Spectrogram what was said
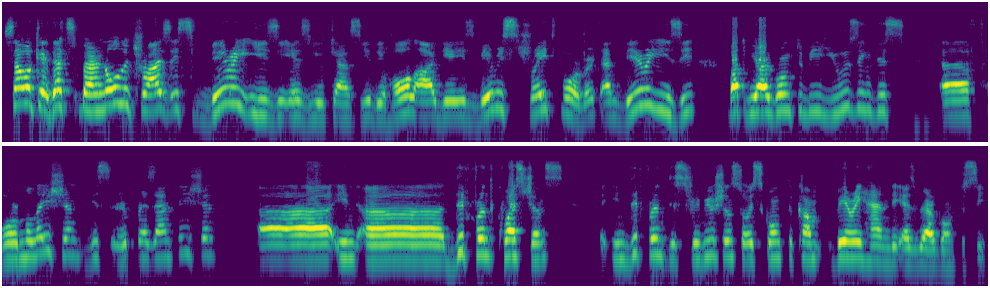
So, okay, that's Bernoulli trials. It's very easy, as you can see. The whole idea is very straightforward and very easy, but we are going to be using this uh, formulation, this representation uh, in uh, different questions, in different distributions. So it's going to come very handy as we are going to see.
